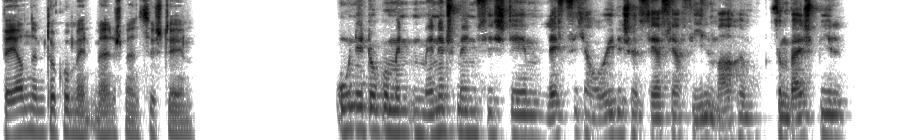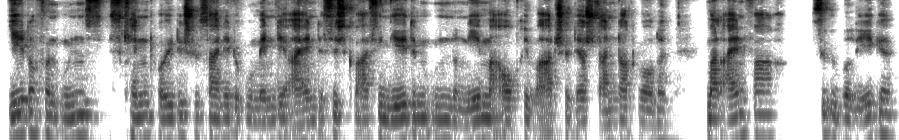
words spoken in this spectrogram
während einem Dokumentenmanagementsystem? Ohne Dokumentenmanagementsystem lässt sich ja heute schon sehr, sehr viel machen. Zum Beispiel jeder von uns scannt heute schon seine Dokumente ein. Das ist quasi in jedem Unternehmen, auch privat schon der Standard wurde. Mal einfach zu überlegen,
